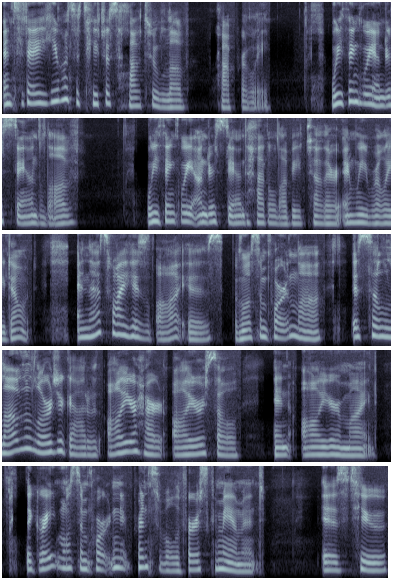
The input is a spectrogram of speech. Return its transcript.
And today he wants to teach us how to love properly. We think we understand love. We think we understand how to love each other, and we really don't. And that's why his law is the most important law is to love the Lord your God with all your heart, all your soul, and all your mind. The great, most important principle, the first commandment, is to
